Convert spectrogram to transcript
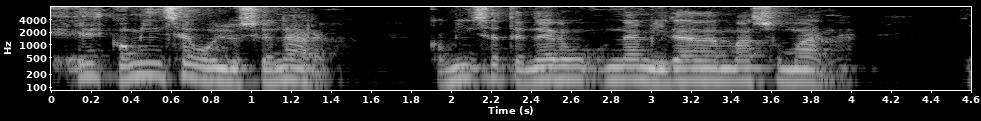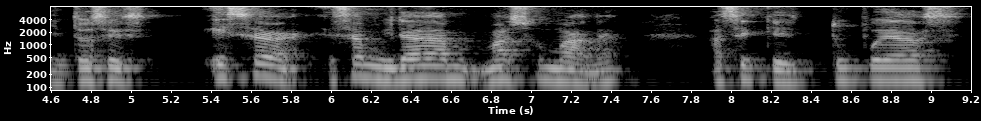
él, comienza a evolucionar, comienza a tener una mirada más humana. Entonces esa, esa mirada más humana hace que tú puedas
